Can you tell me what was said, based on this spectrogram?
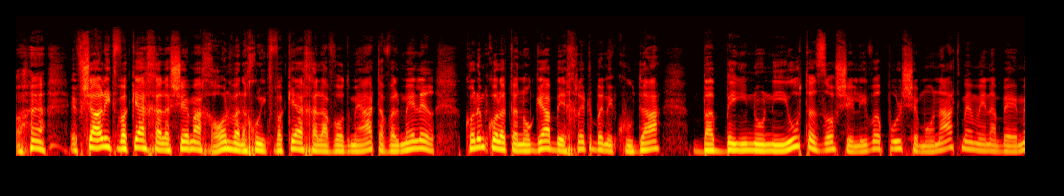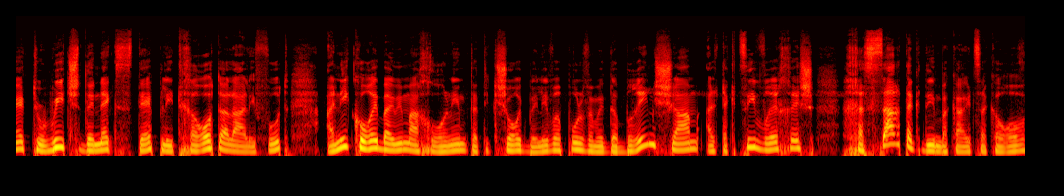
אפשר להתווכח על השם האחרון, ואנחנו נתווכח עליו עוד מעט, אבל מלר, קודם כל אתה נוגע בהחלט בנקודה, בבינוניות הזו של ליברפול, שמונעת ממנה באמת to reach the next step, להתחרות על האליפות. אני קורא בימים האחרונים את התקשורת בליברפול, ומדברים שם על תקציב רכש חסר תקדים בקיץ הקרוב.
